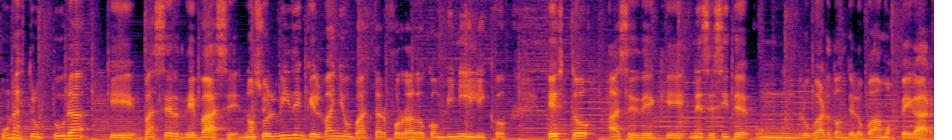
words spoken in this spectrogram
una estructura que va a ser de base. No se olviden que el baño va a estar forrado con vinílico. Esto hace de que necesite un lugar donde lo podamos pegar,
